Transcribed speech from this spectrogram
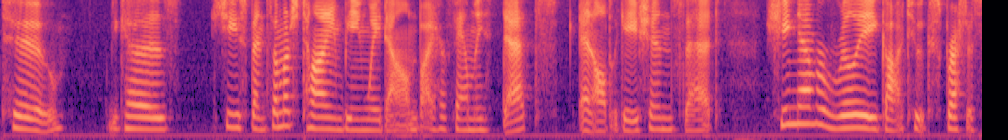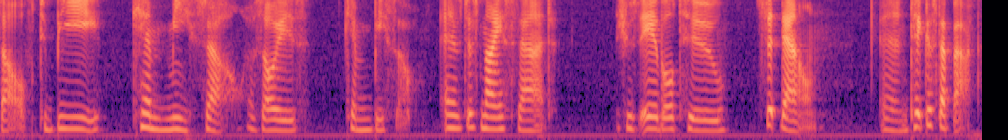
too, because she spent so much time being weighed down by her family's debts and obligations that she never really got to express herself to be Kim Miso. It was always Kim Biseo. And it was just nice that she was able to sit down and take a step back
